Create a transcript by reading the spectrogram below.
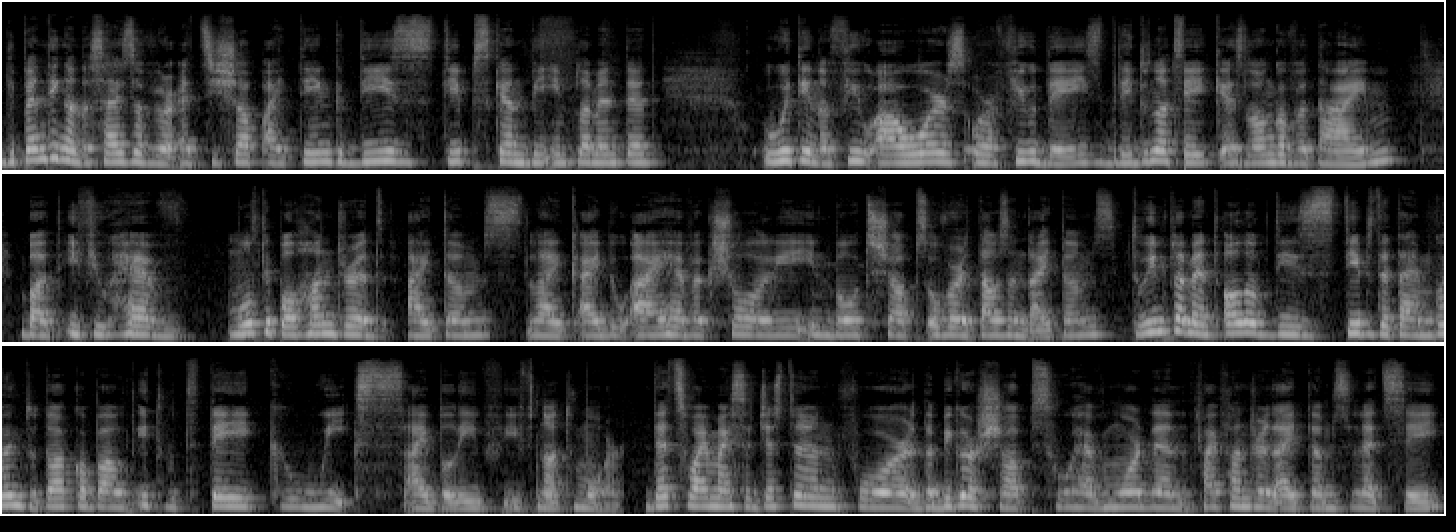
Depending on the size of your Etsy shop, I think these tips can be implemented within a few hours or a few days. They do not take as long of a time, but if you have multiple hundred items like I do I have actually in both shops over a thousand items. To implement all of these tips that I'm going to talk about it would take weeks I believe if not more. That's why my suggestion for the bigger shops who have more than 500 items let's say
